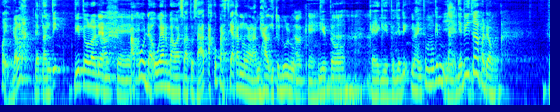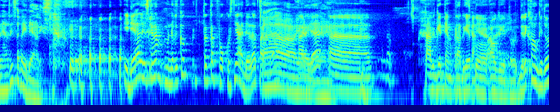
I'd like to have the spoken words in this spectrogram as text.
oh ya udahlah lihat nanti gitu loh dan Oke. aku udah aware bahwa suatu saat aku pasti akan mengalami hal itu dulu. Oke. gitu. Kayak gitu. Jadi nah itu mungkin nah, Iya. jadi itu apa dong? Realis apa idealis? Idealis karena menurutku tetap fokusnya adalah pada Ah, iya, pada iya, iya. eh, target yang targetnya. Oh gitu. Jadi kalau gitu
